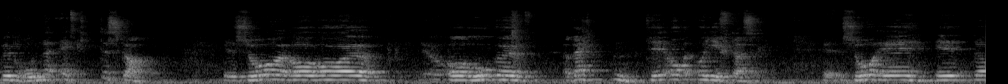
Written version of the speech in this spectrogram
begrunne ekteskap, så, og, og retten til å, å gifte seg så er, det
